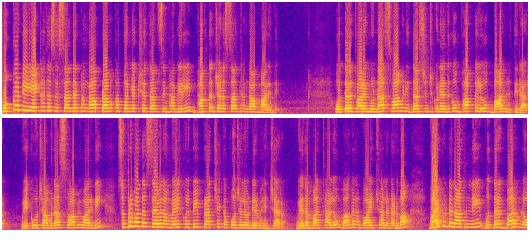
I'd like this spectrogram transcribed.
ముక్కోటి ఏకాదశి సందర్భంగా ప్రముఖ పుణ్యక్షేత్రం సింహగిరి భక్త జనసంద్రంగా మారింది. ఉత్తర ద్వారం గుండా స్వామిని దర్శించుకునేందుకు భక్తులు బారులు తీరారు. వేకువజామున స్వామివారిని సుప్రభాత సేవల మేల్కొల్పి ప్రత్యేక పూజలు నిర్వహించారు. వేద మంత్రాలు మంగళ వాయిద్యాల నడుమ వైకుంఠనాథుణ్ణి ఉత్తర ద్వారంలో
